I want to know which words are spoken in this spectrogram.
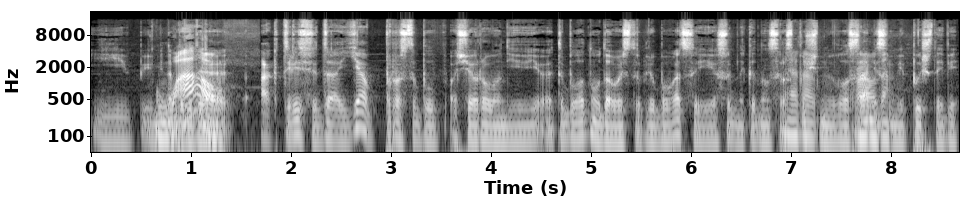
И именно Вау! благодаря актрисе, да, я просто был очарован ею. Это было одно удовольствие любоваться, и особенно когда он с распущенными Это волосами, правда. своими пышными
